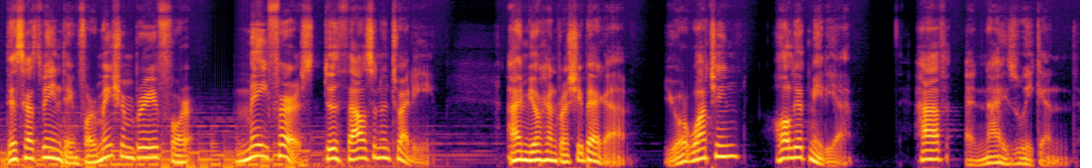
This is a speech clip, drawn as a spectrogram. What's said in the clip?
This has been the information brief for May 1st, 2020. I'm Johan Rashi Vega. You're watching Holyoke Media. Have a nice weekend.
